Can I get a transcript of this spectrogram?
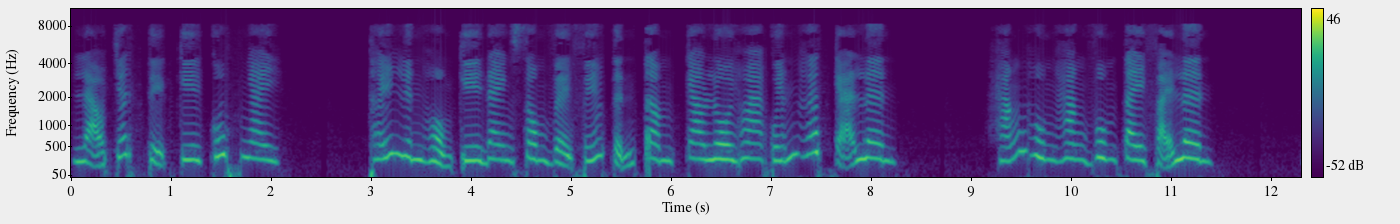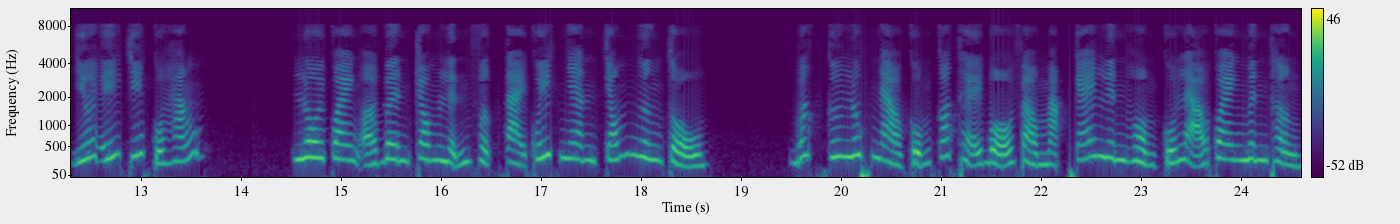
Lão chết tiệt kia cút ngay. Thấy linh hồn kia đang xông về phía tĩnh tâm, cao lôi hoa quyến hết cả lên. Hắn hung hăng vung tay phải lên. Dưới ý chí của hắn, lôi quan ở bên trong lĩnh vực tài quyết nhanh chóng ngưng tụ. Bất cứ lúc nào cũng có thể bổ vào mặt cái linh hồn của lão quan minh thần.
